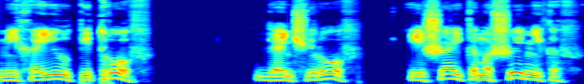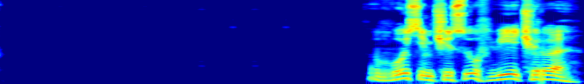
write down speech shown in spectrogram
Михаил Петров, Гончаров и шайка мошенников. Восемь часов вечера,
